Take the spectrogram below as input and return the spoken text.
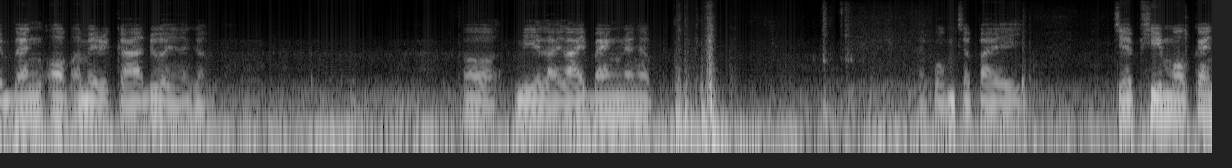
มี Bank of America ด้วยนะครับ ก็มีหลายๆแบงค์นะครับแต่ผมจะไป JP Morgan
